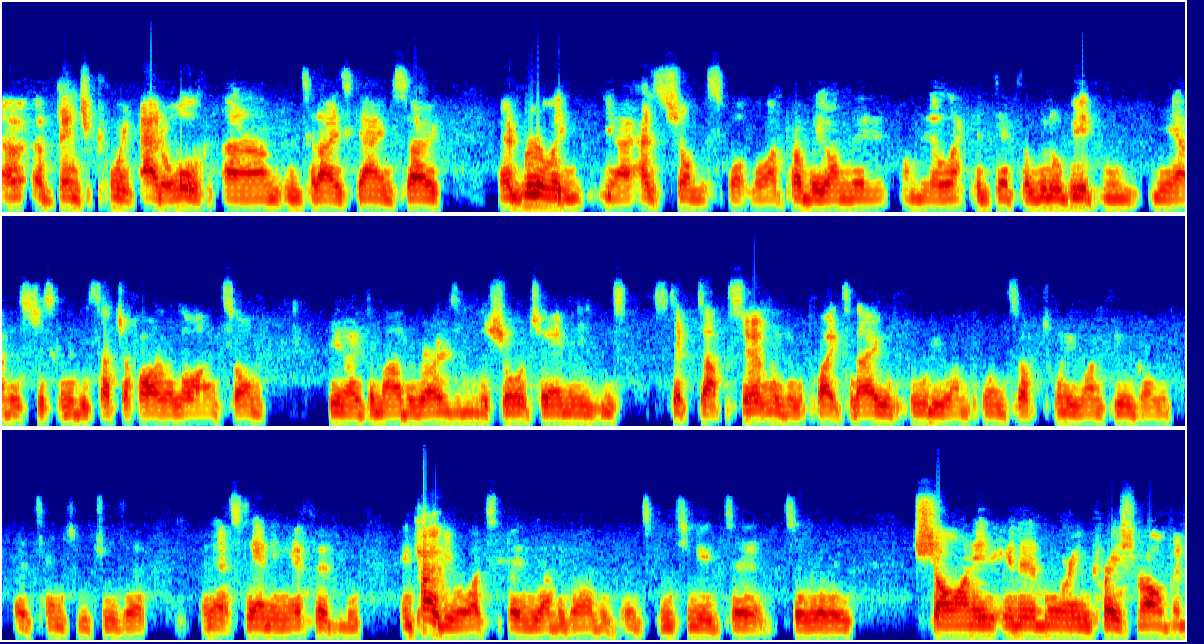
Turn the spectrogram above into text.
a, a bench point at all um, in today's game. So it really, you know, has shone the spotlight probably on their on their lack of depth a little bit. And now there's just going to be such a high reliance on, you know, DeMar DeRozan in the short term. He, he stepped up certainly to the plate today with 41 points off 21 field goal attempts, which was a an outstanding effort. And, and Coby White's been the other guy that, that's continued to, to really shine in, in a more increased role. But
